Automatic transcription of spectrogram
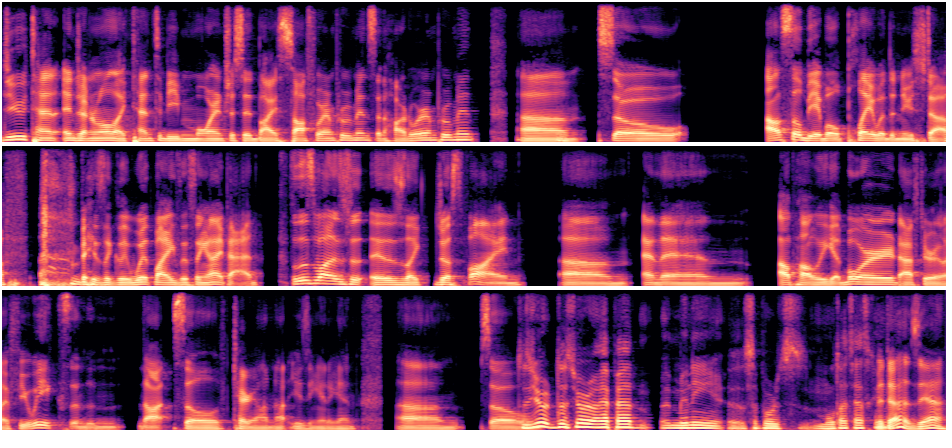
do tend, in general, like tend to be more interested by software improvements than hardware improvement. Um, so I'll still be able to play with the new stuff, basically with my existing iPad. So this one is just, is like just fine. Um, and then I'll probably get bored after like, a few weeks, and then not still carry on not using it again. Um, so Does your does your iPad Mini uh, supports multitasking? it does, yeah.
